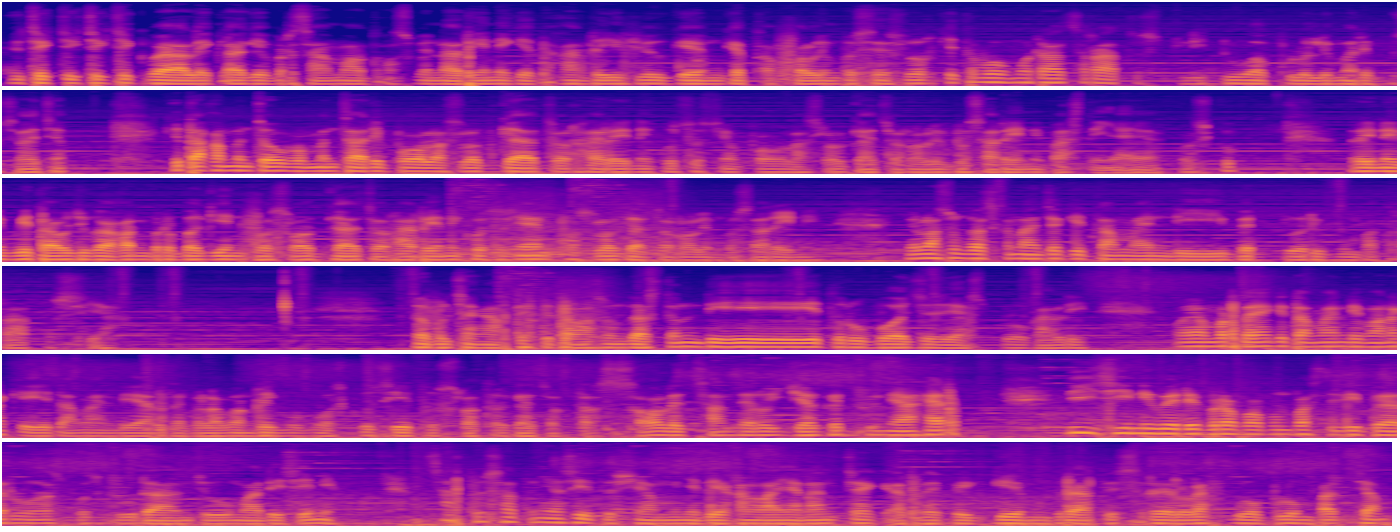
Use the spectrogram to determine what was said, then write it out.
Cek cek cek cek balik lagi bersama Otong Spin. Hari ini kita akan review game Get of Olympus. Ya seluruh kita bawa modal 100 beli 25.000 saja. Kita akan mencoba mencari pola slot gacor hari ini khususnya pola slot gacor Olympus hari ini pastinya ya bosku. Hari ini kita juga akan berbagi info slot gacor hari ini khususnya info slot gacor Olympus hari ini. Yuk langsung gaskan aja kita main di bet 2400 ya double check aktif kita langsung gaskan di turbo aja ya 10 kali. Oh yang bertanya kita main di mana? Kita main di RTP 8000 bosku. Situ slot tergacor tersolid santero jagat dunia her. Di sini WD berapapun pasti dibayar lunas bosku dan cuma di sini. Satu-satunya situs yang menyediakan layanan cek RTP game gratis real life 24 jam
